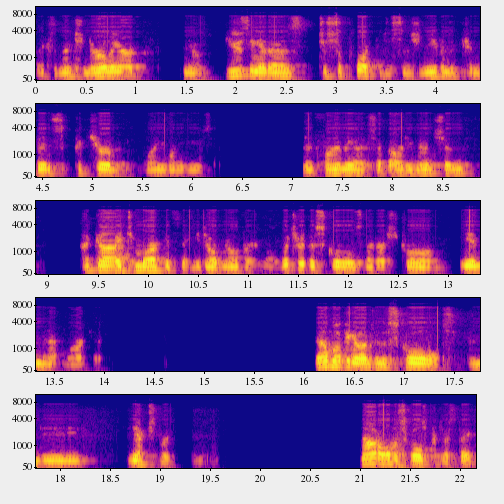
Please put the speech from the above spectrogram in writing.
like I mentioned earlier, you know, using it as to support the decision, even to convince procurement why you want to use it. Then finally, as I've already mentioned, a guide to markets that you don't know very well. Which are the schools that are strong in that market? Now moving on to the schools and the, the expert. Not all the schools participate.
